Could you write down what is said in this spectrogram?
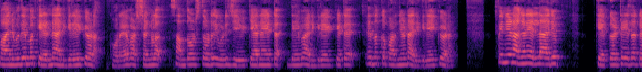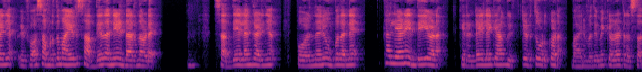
ഭാനുമതി അമ്മ കിരണിനെ അനുഗ്രഹിക്കുകയാണ് കുറേ വർഷങ്ങൾ സന്തോഷത്തോടെ ഇവിടെ ജീവിക്കാനായിട്ട് ദൈവം അനുഗ്രഹിക്കട്ടെ എന്നൊക്കെ പറഞ്ഞുകൊണ്ട് അനുഗ്രഹിക്കുകയാണ് പിന്നീട് അങ്ങനെ എല്ലാവരും കേക്ക് കട്ട് ചെയ്ത് കഴിഞ്ഞ് വിഭവസമൃദ്ധമായ ഒരു സദ്യ തന്നെ ഉണ്ടായിരുന്നു അവിടെ. സദ്യ എല്ലാം കഴിഞ്ഞ് പോകുന്നതിന് മുമ്പ് തന്നെ കല്യാണം എന്ത് ചെയ്യുവാണ്? കിരണ്ടയിലേക്ക് ആ ഗിഫ്റ്റ് എടുത്ത് കൊടുക്കുകയാണ് ഭാനുമതിയമ്മയ്ക്കുള്ള ഡ്രസ്സ്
